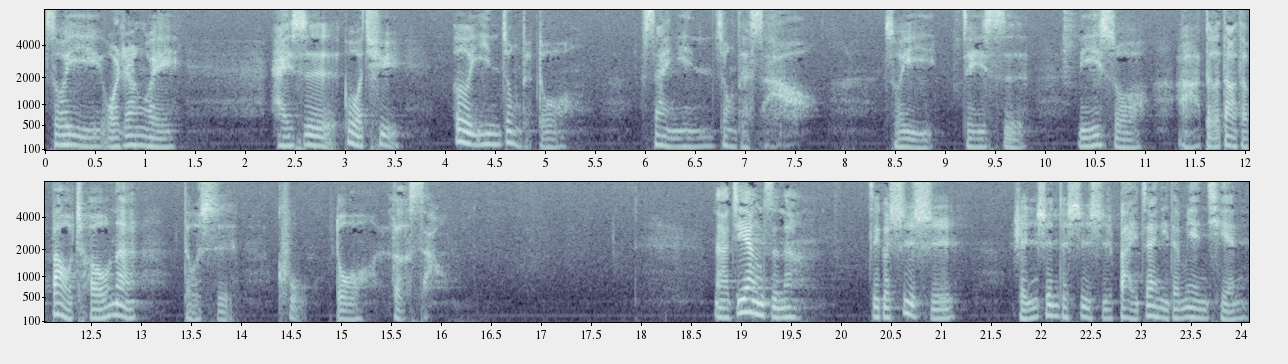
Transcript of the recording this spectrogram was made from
所以我认为，还是过去恶因种的多，善因种的少，所以这一世你所啊得到的报酬呢，都是苦多乐少。那这样子呢，这个事实，人生的事实摆在你的面前，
